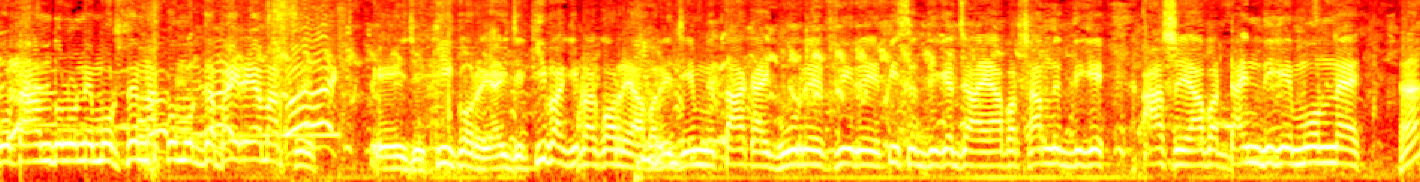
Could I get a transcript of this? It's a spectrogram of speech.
কোটা আন্দোলনে মরছে না কোমর দিয়ে বাইরে মারছে। এই যে কি করে, এই যে কিবা কিবা করে আবার, এই যে এমনি তাকায় ঘুরে ফিরে, পিছের দিকে যায়, আবার সামনের দিকে আসে, আবার ডাইন দিকে মন নেয় হ্যাঁ?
